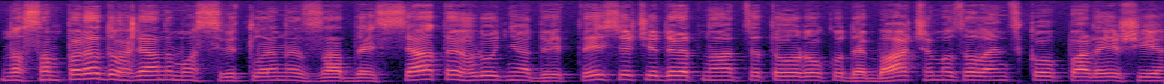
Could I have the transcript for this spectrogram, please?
Насамперед оглянемо світлини за 10 грудня 2019 року, де бачимо Зеленського в Парижі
